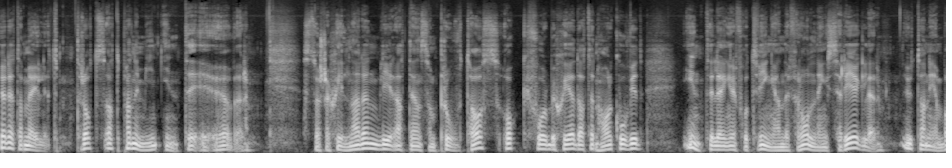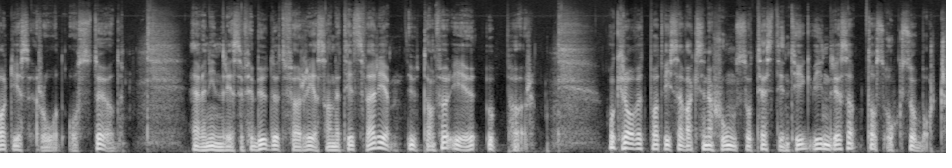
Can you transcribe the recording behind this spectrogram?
gör detta möjligt, trots att pandemin inte är över. Största skillnaden blir att den som provtas och får besked att den har covid inte längre får tvingande förhållningsregler utan enbart ges råd och stöd. Även inreseförbudet för resande till Sverige utanför EU upphör. Och kravet på att visa vaccinations och testintyg vid inresa tas också bort.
